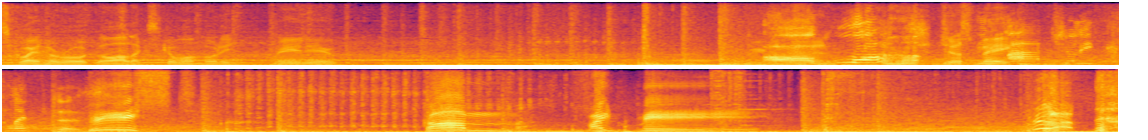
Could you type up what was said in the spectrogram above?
is quite heroic though, Alex. Come on, buddy. Me and you. Oh, what? Just me. actually clipped us. Beast! Come! Fight me!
